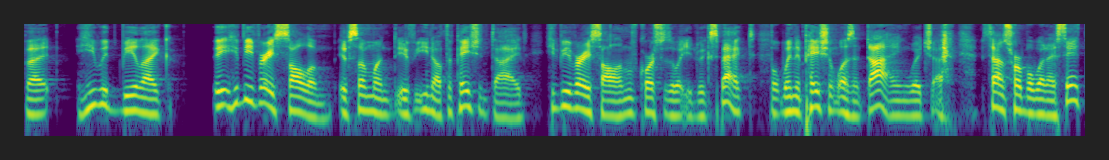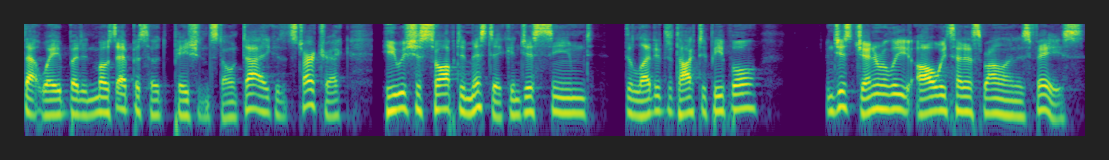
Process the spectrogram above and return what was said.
but he would be like, he'd be very solemn if someone if you know if a patient died he'd be very solemn of course is what you'd expect but when a patient wasn't dying which uh, sounds horrible when i say it that way but in most episodes patients don't die because it's star trek he was just so optimistic and just seemed delighted to talk to people and just generally always had a smile on his face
